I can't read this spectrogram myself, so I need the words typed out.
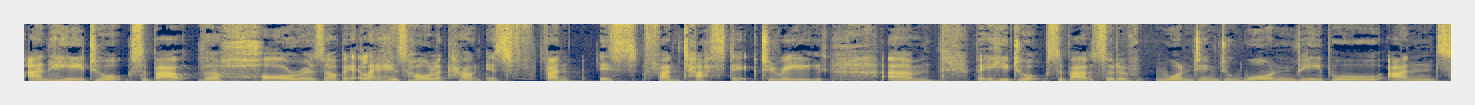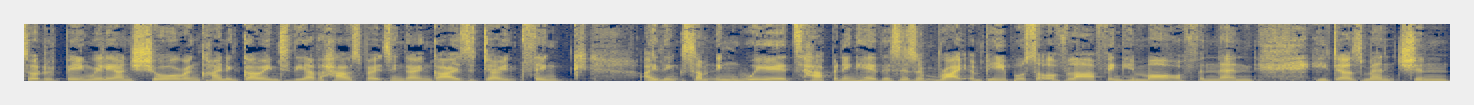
And he talks about the horrors of it. Like his whole account is fan- is fantastic to read. Um, but he talks about sort of wanting to warn people and sort of being really unsure and kind of going to the other houseboats and going, guys, I don't think I think something weird's happening here. This isn't right. And people sort of laughing him off. And then he does mention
